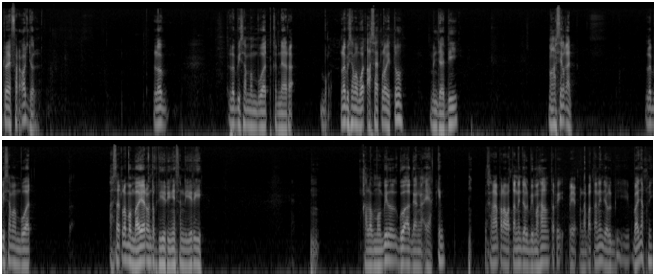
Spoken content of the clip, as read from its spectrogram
driver ojol. Lo lo bisa membuat kendaraan lo bisa membuat aset lo itu menjadi menghasilkan. Lo bisa membuat aset lo membayar untuk dirinya sendiri. Kalau mobil gue agak nggak yakin. Karena perawatannya jauh lebih mahal tapi ya pendapatannya jauh lebih banyak nih.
